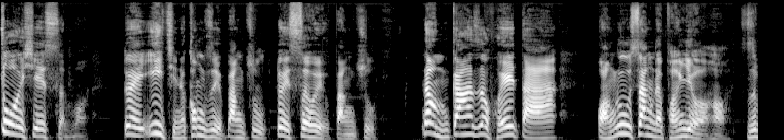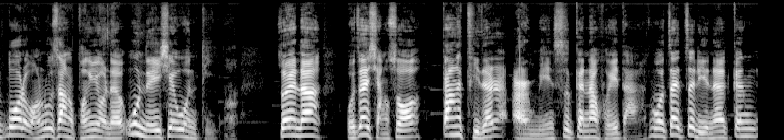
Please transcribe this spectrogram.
做一些什么？对疫情的控制有帮助，对社会有帮助？那我们刚刚是回答网络上的朋友哈，直播的网络上的朋友呢问了一些问题啊，所以呢，我在想说，刚刚提的耳鸣是跟他回答，我在这里呢跟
